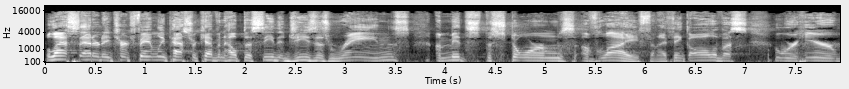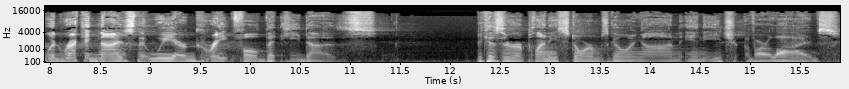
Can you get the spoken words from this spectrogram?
Well, last Saturday, church family, Pastor Kevin helped us see that Jesus reigns amidst the storms of life. And I think all of us who are here would recognize that we are grateful that he does. Because there are plenty storms going on in each of our lives.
